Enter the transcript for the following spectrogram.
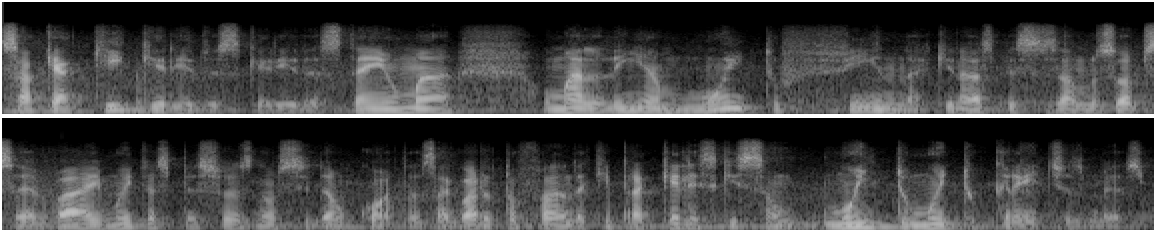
Só que aqui, queridos, queridas, tem uma, uma linha muito fina que nós precisamos observar e muitas pessoas não se dão conta. Agora eu estou falando aqui para aqueles que são muito, muito crentes mesmo.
